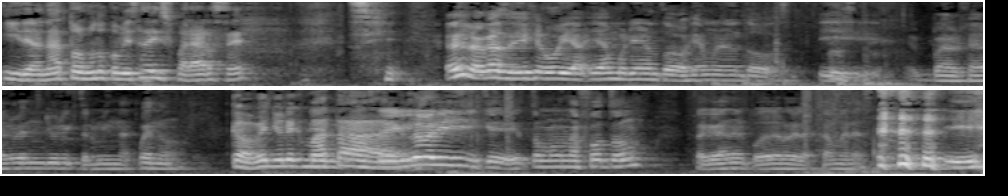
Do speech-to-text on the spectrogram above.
y de la nada todo el mundo comienza a dispararse. sí. Es lo que hace, dije, uy, ya, ya murieron todos, ya murieron todos. Y bueno, al final Ben Yurik termina, bueno, Claro, Ben Urich mata. entre Glory y que toma una foto para que vean el poder de las cámaras. y,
